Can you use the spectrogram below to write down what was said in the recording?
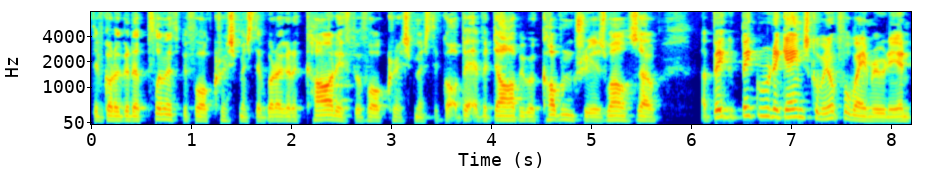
They've got to go to Plymouth before Christmas. They've got to go to Cardiff before Christmas. They've got a bit of a derby with Coventry as well. So a big big run of games coming up for Wayne Rooney, and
